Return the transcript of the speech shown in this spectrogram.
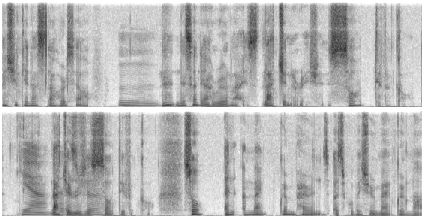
and she cannot stop herself. Mm. Then, then suddenly I realized that generation is so difficult. Yeah. That is generation is true. so difficult. So and, and my grandparents, especially my grandma,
